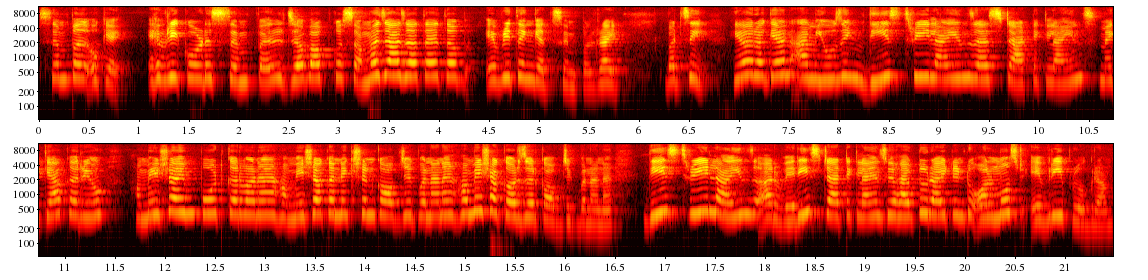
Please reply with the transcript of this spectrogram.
simple okay every code is simple जब आपको समझ आ जाता है, तब everything get simple right but see here again I am using these three lines as static lines मैं क्या कर रही हूँ? हमेशा इंपोर्ट करवाना है, हमेशा कनेक्शन का ऑब्जेक्ट बनाना है, हमेशा कर्जर का ऑब्जेक्ट बनाना है. These three lines are very static lines you have to write into almost every program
